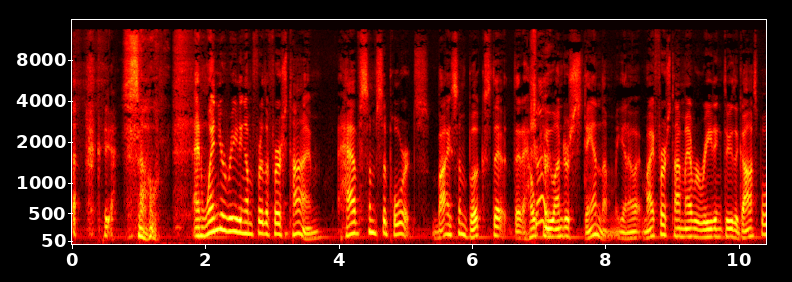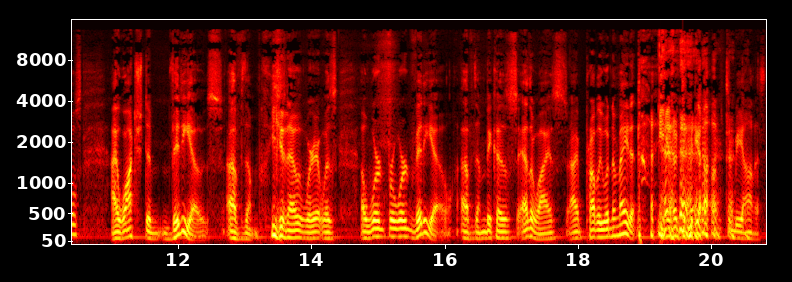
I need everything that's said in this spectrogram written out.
yeah. So. And when you're reading them for the first time, have some supports. Buy some books that, that help sure. you understand them. You know, my first time ever reading through the Gospels, I watched videos of them, you know, where it was a word for word video of them because otherwise I probably wouldn't have made it, you know, to, be honest, to be honest.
